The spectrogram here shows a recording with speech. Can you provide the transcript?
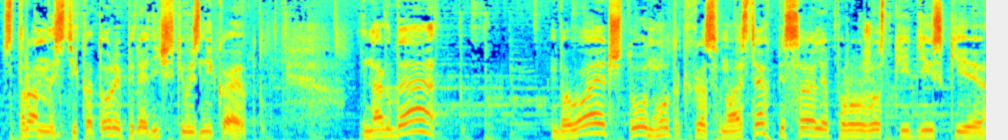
странностей, которые периодически возникают. Иногда бывает, что, ну, это как раз в новостях писали про жесткие диски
